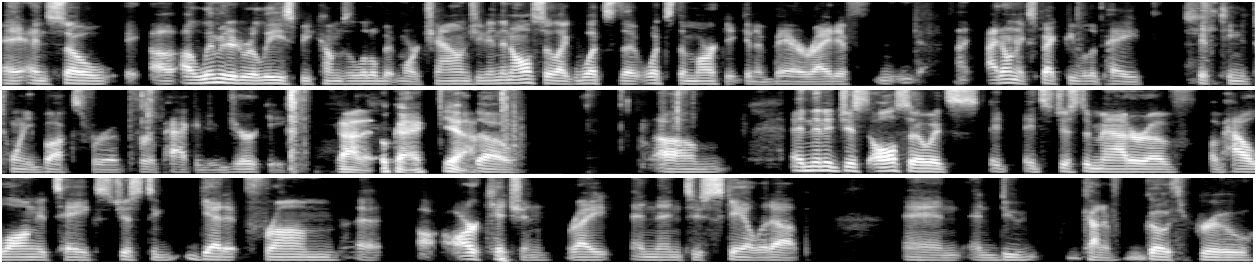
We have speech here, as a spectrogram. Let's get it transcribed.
And so a, a limited release becomes a little bit more challenging. And then also like, what's the, what's the market going to bear, right? If I, I don't expect people to pay 15 to 20 bucks for a, for a package of jerky. Got it. Okay. Yeah. So, um, and then it just also it's it, it's just a matter of of how long it takes just to get it from uh, our kitchen, right, and then to scale it up, and and do kind of go through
